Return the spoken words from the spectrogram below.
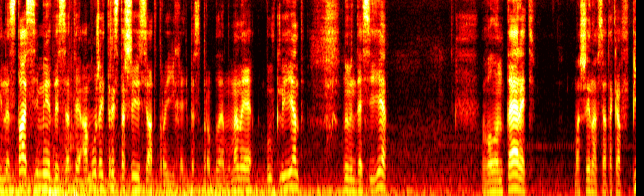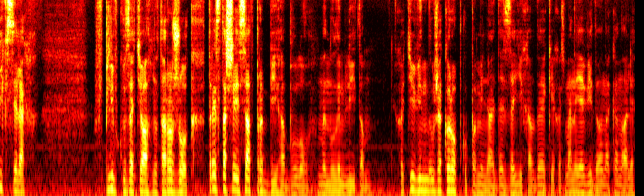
і на 170, а може й 360 проїхати без проблем. У мене був клієнт, ну він десь і є. Волонтерить. Машина вся така в пікселях, в плівку затягнута, рожок. 360 пробіга було минулим літом. Хотів він уже коробку поміняти, десь заїхав до якихось. У мене є відео на каналі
